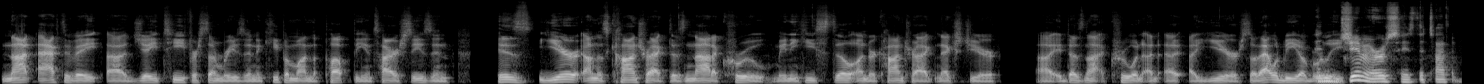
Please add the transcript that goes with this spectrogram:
not activate uh, JT for some reason and keep him on the pup the entire season, his year on this contract does not accrue, meaning he's still under contract next year. Uh, it does not accrue an, a, a year, so that would be a really and Jim Irsay is the type of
